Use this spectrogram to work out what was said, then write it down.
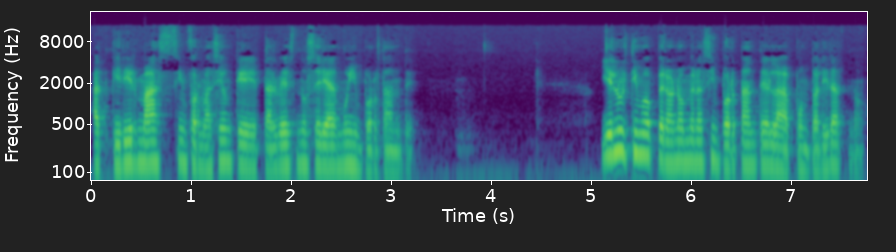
adquirir más información que tal vez no sería muy importante. Y el último, pero no menos importante, la puntualidad, ¿no?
